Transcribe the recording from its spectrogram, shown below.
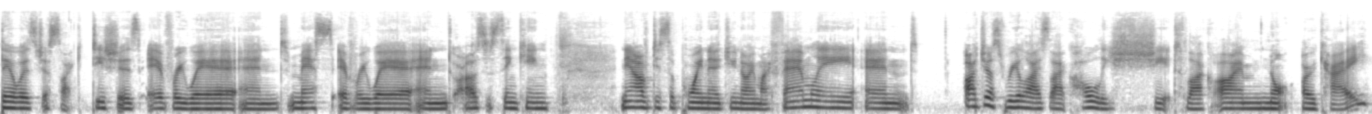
there was just like dishes everywhere and mess everywhere. And I was just thinking, now I've disappointed, you know, my family. And I just realized, like, holy shit, like, I'm not okay.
